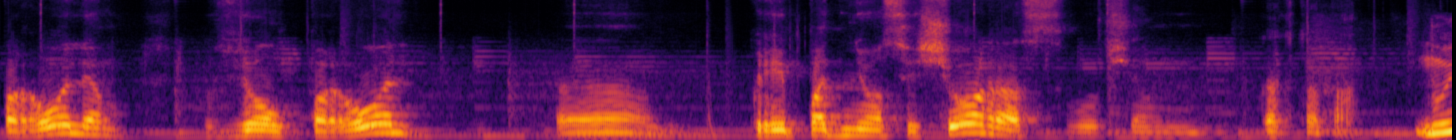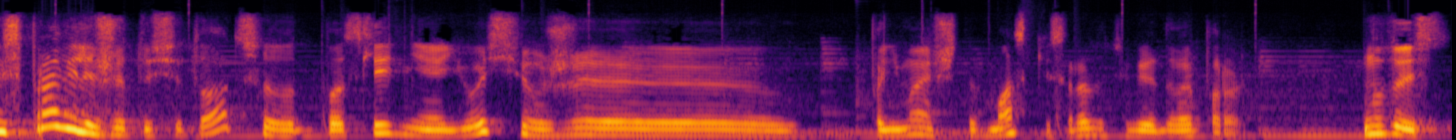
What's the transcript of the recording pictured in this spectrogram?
паролем, ввел пароль, э, преподнес еще раз, в общем, как-то так. Ну, исправили же эту ситуацию. Вот последние iOS уже понимаешь, что ты в маске, сразу тебе давай пароль. Ну, то есть,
